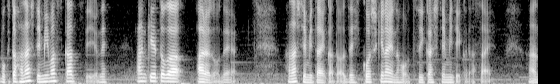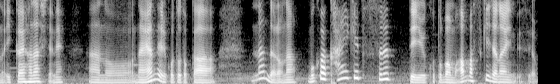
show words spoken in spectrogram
僕と話してみますかっていうね、アンケートがあるので、話してみたい方はぜひ公式 LINE の方を追加してみてください。あの、一回話してね、あの、悩んでることとか、なんだろうな、僕は解決するっていう言葉もあんま好きじゃないんですよ。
